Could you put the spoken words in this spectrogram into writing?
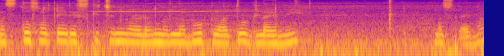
मस्त असा टेरेस किचन गार्डनमधला भोपळा तोडला आहे मी. मस्त आहे ना?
